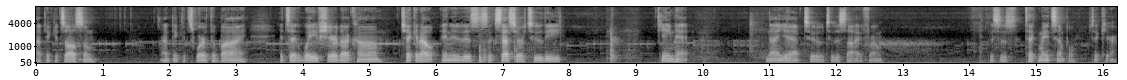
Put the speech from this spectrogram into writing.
I think it's awesome. I think it's worth a buy. It's at waveshare.com. Check it out, and it is a successor to the game hat. Now you have two to decide from. This is Tech Made Simple. Take care.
